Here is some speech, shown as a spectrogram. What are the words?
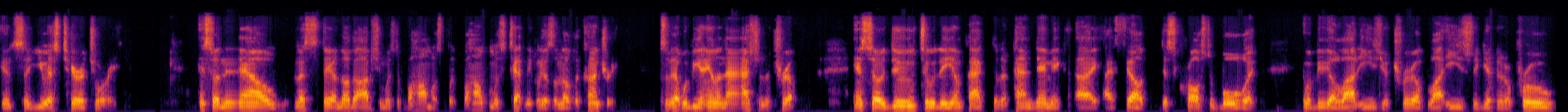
it's a U.S. territory. And so now, let's say another option was the Bahamas, but Bahamas technically is another country. So that would be an international trip. And so, due to the impact of the pandemic, I, I felt just across the board, it would be a lot easier trip, a lot easier to get it approved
